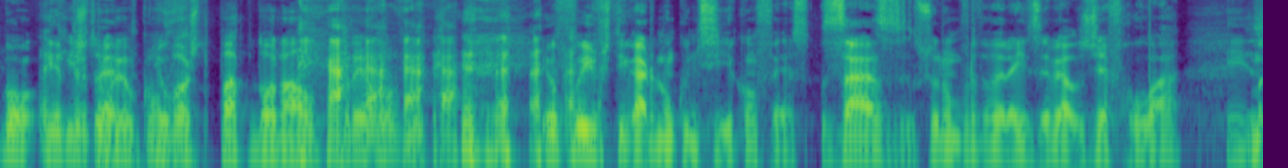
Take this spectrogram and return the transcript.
Bom, Aqui estou entretanto, eu com eu, voz de Pato Donald para ele ouvir. eu fui investigar, não conhecia, confesso. Zaze, o seu nome verdadeiro é Isabel Geoffroy, uma Exatamente.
